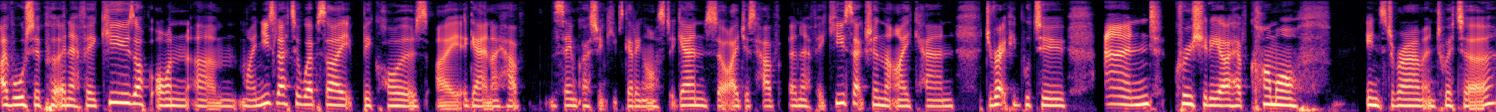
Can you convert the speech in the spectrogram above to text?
I've also put an FAQs up on um, my newsletter website because I again I have the same question keeps getting asked again. So I just have an FAQ section that I can direct people to. And crucially, I have come off Instagram and Twitter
